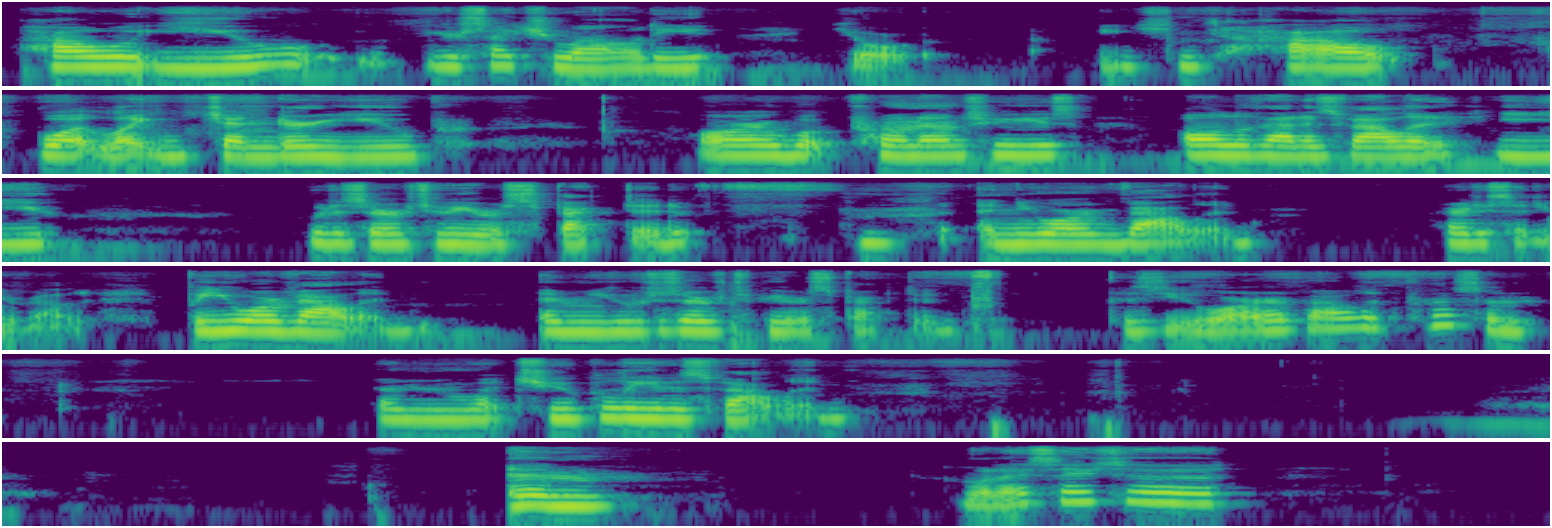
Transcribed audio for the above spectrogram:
how you your sexuality, your how what like gender you are, what pronouns you use, all of that is valid. You deserve to be respected, and you are valid. I already said you're valid, but you are valid, and you deserve to be respected because you are a valid person, and what you believe is valid. And what I say to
